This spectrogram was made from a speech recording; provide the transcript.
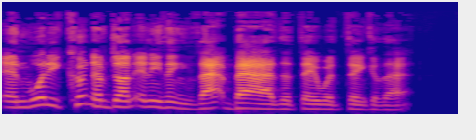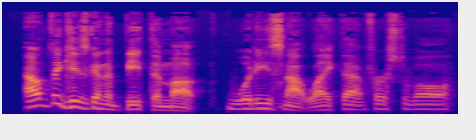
and Woody couldn't have done anything that bad that they would think of that. I don't think he's going to beat them up. Woody's not like that, first of all.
